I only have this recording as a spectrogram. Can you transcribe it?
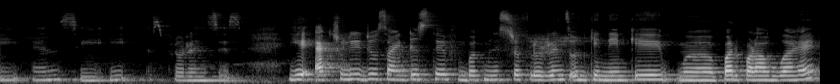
E N C E fullerenes ये एक्चुअली जो साइंटिस्ट थे बक मिनिस्टर फ्लोरेंस उनके नेम के पर पड़ा हुआ है।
